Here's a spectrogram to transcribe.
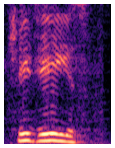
GG's.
